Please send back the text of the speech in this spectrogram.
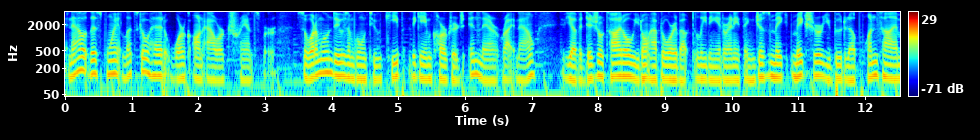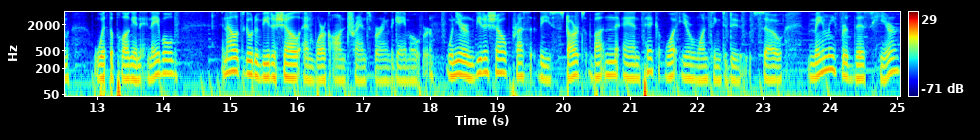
and now at this point let's go ahead work on our transfer. So what I'm going to do is I'm going to keep the game cartridge in there right now. If you have a digital title, you don't have to worry about deleting it or anything, just make, make sure you boot it up one time with the plugin enabled, and now let's go to VitaShell and work on transferring the game over. When you're in VitaShell, press the start button and pick what you're wanting to do. So mainly for this here,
